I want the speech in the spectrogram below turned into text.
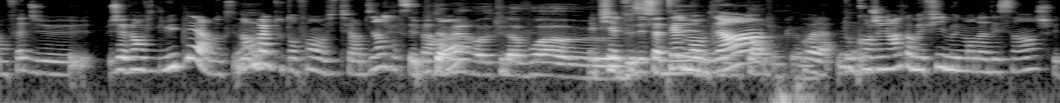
En fait, je- j'avais envie de lui plaire, donc c'est Mhm. normal, tout enfant a envie de faire bien pour ses Et puis parents. ta mère, euh, tu la vois. euh, Et puis elle faisait ça tellement bien. donc, euh, Voilà. Mhm. Donc en général, quand mes filles me demandent un dessin, je fais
